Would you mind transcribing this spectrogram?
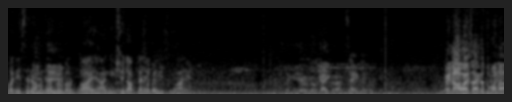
परिसरामध्ये आपण बघतो आहे हा निषेध आपल्याला दिसतो आहे. साईडला. काही लावायचं आहे का तुम्हाला?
